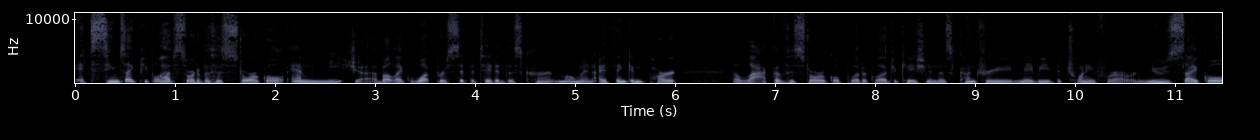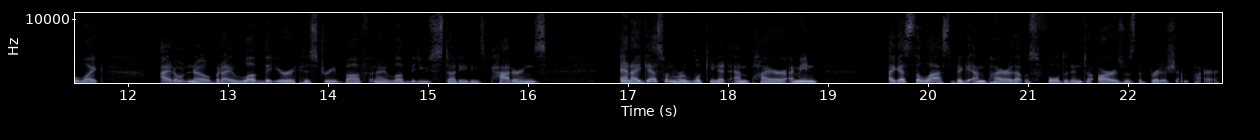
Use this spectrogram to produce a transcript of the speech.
it seems like people have sort of a historical amnesia about like what precipitated this current moment. I think in part the lack of historical political education in this country, maybe the 24 hour news cycle. Like, I don't know, but I love that you're a history buff and I love that you study these patterns. And I guess when we're looking at empire, I mean, I guess the last big empire that was folded into ours was the British Empire,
